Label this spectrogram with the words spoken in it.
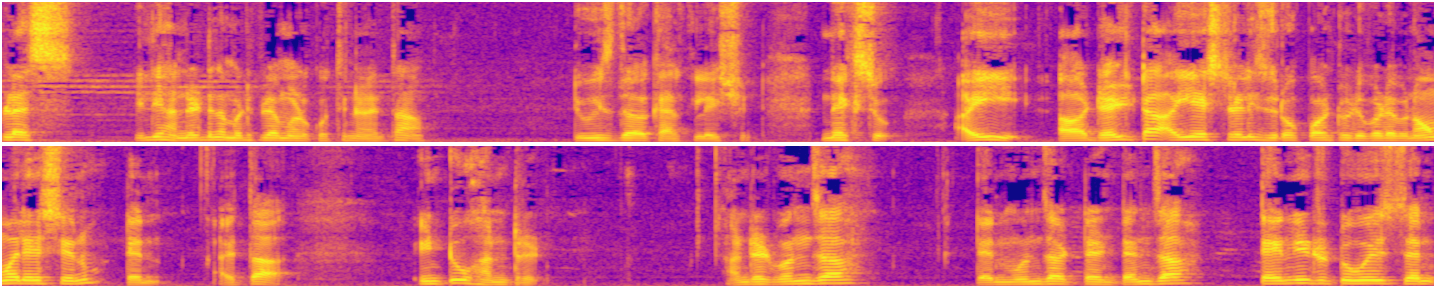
plus ಇಲ್ಲಿ ಹಂಡ್ರೆಡಿಂದ ಮಲ್ಟಿಪ್ಲೈ ಮಾಡ್ಕೋತೀನಿ ಆಯಿತಾ? To is the calculation next I delta I ಎಷ್ಟು ಹೇಳಿ zero point two divide by normal ಎಷ್ಟು ಏನು ಟೆನ್ ಆಯಿತಾ? ಇಂಟು ಹಂಡ್ರೆಡ್ ಹಂಡ್ರೆಡ್ ಒನ್ ಜಾ ಟೆನ್ ಒನ್ ಜಾ ಟೆನ್ ಟೆನ್ ಜಾ ten into two is ten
